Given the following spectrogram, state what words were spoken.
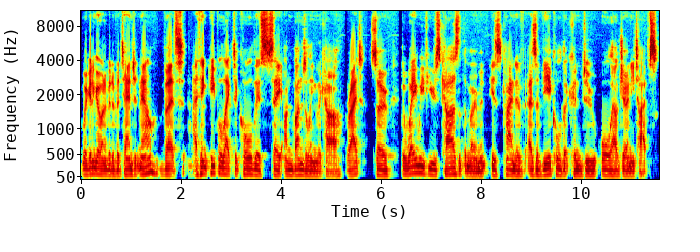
We're going to go on a bit of a tangent now, but I think people like to call this, say, unbundling the car, right? So the way we've used cars at the moment is kind of as a vehicle that can do all our journey types.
